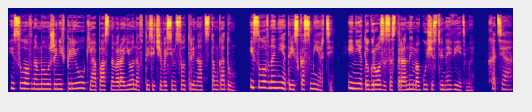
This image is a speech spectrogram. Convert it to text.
И словно мы уже не в переулке опасного района в 1813 году. И словно нет риска смерти, и нет угрозы со стороны могущественной ведьмы. Хотя,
